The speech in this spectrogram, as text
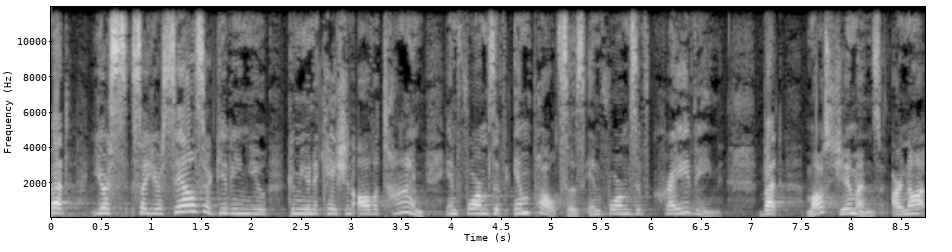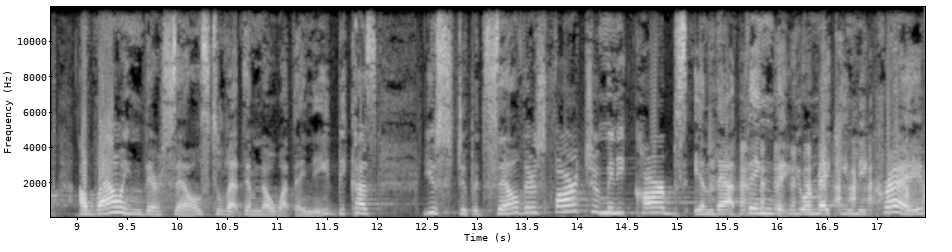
But your, so your cells are giving you communication all the time in forms of impulses, in forms of craving. But most humans are not allowing their cells to let them know what they need because you stupid cell, there's far too many carbs in that thing that you're making me crave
